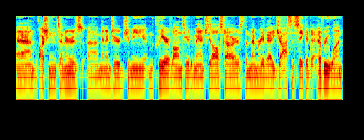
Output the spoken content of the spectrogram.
and Washington Senators uh, manager Jimmy McAleer volunteered to manage the All Stars. The memory of Addie Joss is sacred to everyone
